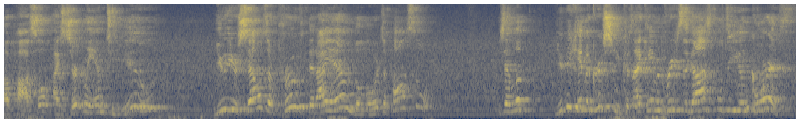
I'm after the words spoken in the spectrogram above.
apostle, I certainly am to you. You yourselves are proof that I am the Lord's apostle. He said, Look, you became a Christian because I came and preached the gospel to you in Corinth.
